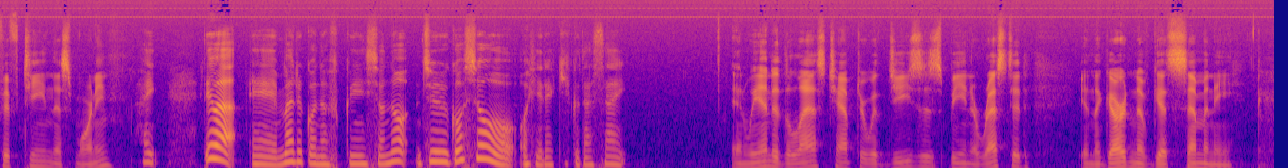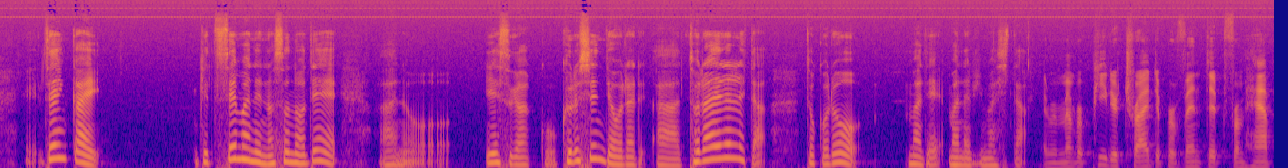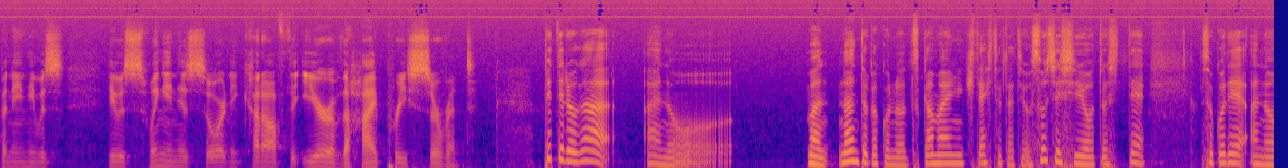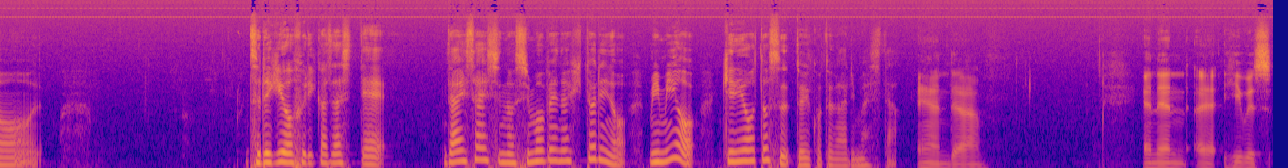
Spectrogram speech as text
15 this morning. はい、では、えーマルコの福音書の15章をお開きください。And we ended the last chapter with Jesus being arrested in the Garden of Gethsemane. えー前回、ゲツセマネの園であのイエスがこう苦しんでおられあ捕らえられたところまで学びました。And remember, Peter tried to prevent it from happening. He was, he was swinging his sword and he cut off the ear of the high priest's servant. ペテロがあの、まあ、なんとかこの捕まえに来た人たちを阻止しようとしてそこであの剣を振りかざして大祭司のしもべの一人の耳を切り落とすということがありました。And, uh, and then uh, he was,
